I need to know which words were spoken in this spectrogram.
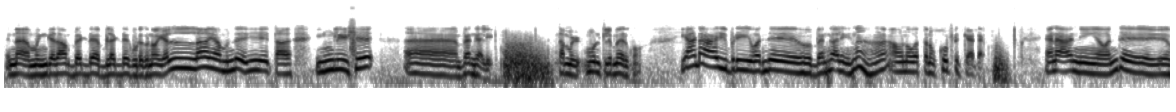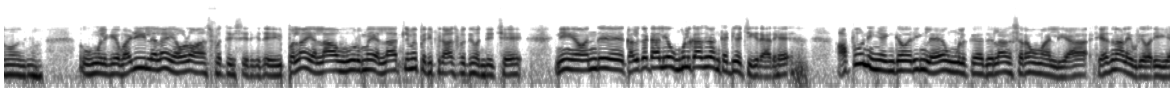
என்ன இங்கே தான் பெட்டு ப்ளட்டு கொடுக்கணும். எல்லாம் வந்து த இங்கிலீஷு பெங்காலி. தமிழ் மூணுத்துலேயுமே இருக்கும். ஏன்டா இப்படி வந்து பெங்காலின்னா அவனை ஒருத்தனை கூப்பிட்டு கேட்டேன். ஏன்னா நீங்கள் வந்து உங்களுக்கு வழியிலலாம் எவ்வளோ ஆஸ்பத்திரிஸ் இருக்குது? இப்போல்லாம் எல்லா ஊருமே எல்லாத்துலேயுமே பெரிய பெரிய ஆஸ்பத்திரி வந்துச்சு. நீங்கள் வந்து கல்கட்டாலேயே உங்களுக்காகவே அங்கே கட்டி வச்சுக்கிறாரு. அப்போது நீங்கள் இங்கே வரீங்களே உங்களுக்கு அதெல்லாம் சிரமமாக இல்லையா? எதனால் இப்படி வரீங்க?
